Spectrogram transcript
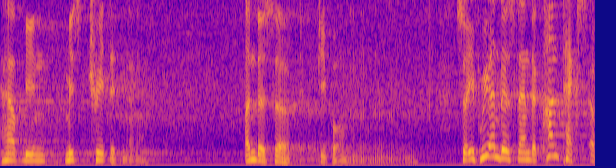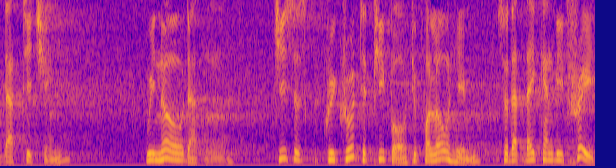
have been mistreated, underserved people. So, if we understand the context of that teaching, we know that Jesus recruited people to follow him so that they can be freed.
